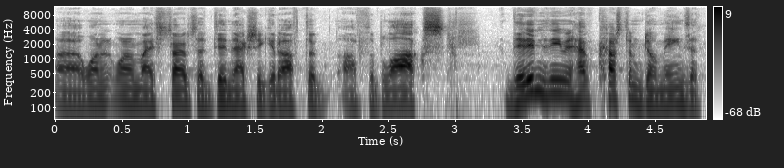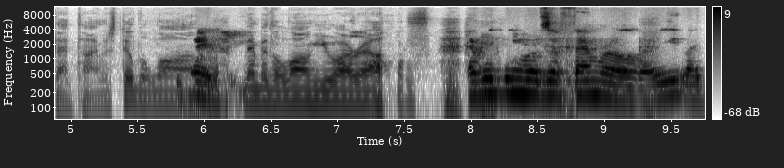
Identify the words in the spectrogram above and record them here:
uh, one, one of my startups that didn't actually get off the, off the blocks they didn't even have custom domains at that time. It was still the long, right. remember the long URLs. everything was ephemeral, right? Like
